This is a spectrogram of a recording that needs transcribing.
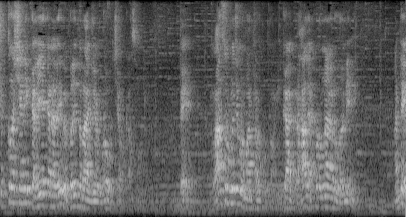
శుక్ర శని కలియక అనేది విపరీత రాజ్యం కూడా వచ్చే అవకాశం. ఉంది అంటే రాసుల గురించి మనం మాట్లాడుకుంటాం ఇంకా గ్రహాలు ఎక్కడున్నాడు అని అంటే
